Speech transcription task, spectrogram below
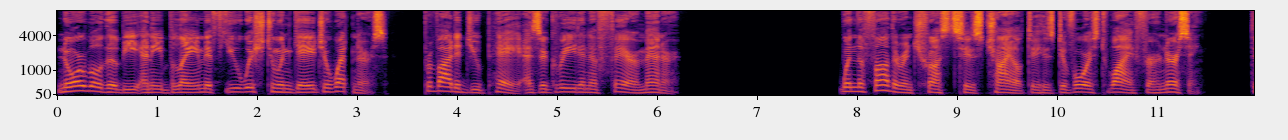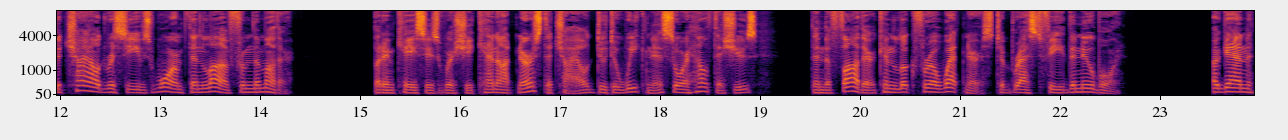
Nor will there be any blame if you wish to engage a wet nurse, provided you pay as agreed in a fair manner. When the father entrusts his child to his divorced wife for her nursing, the child receives warmth and love from the mother. But in cases where she cannot nurse the child due to weakness or health issues, then the father can look for a wet nurse to breastfeed the newborn. Again,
